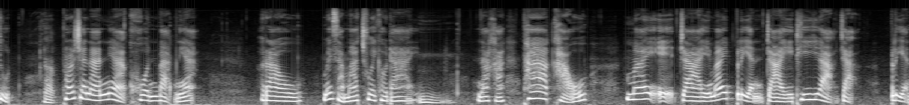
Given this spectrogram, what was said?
สุดครับเพราะฉะนั้นเนี่ยคนแบบเนี้ยเรา ไม่สามารถช่วยเขาได้อืมนะคะ ถ้าเขาไม่เอะใจไม่เปลี่ยนใจที่อยากจะเปลี่ยน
